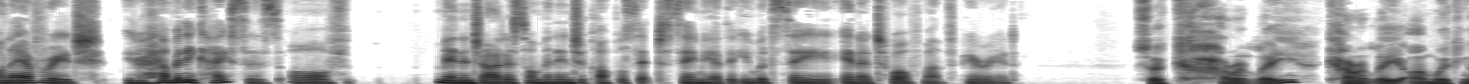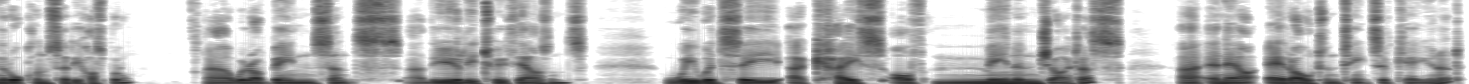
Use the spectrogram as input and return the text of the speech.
on average, you know, how many cases of meningitis or meningococcal septicemia that you would see in a 12 month period? So currently, currently I'm working at Auckland City Hospital uh, where I've been since uh, the early 2000s, we would see a case of meningitis uh, in our adult intensive care unit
